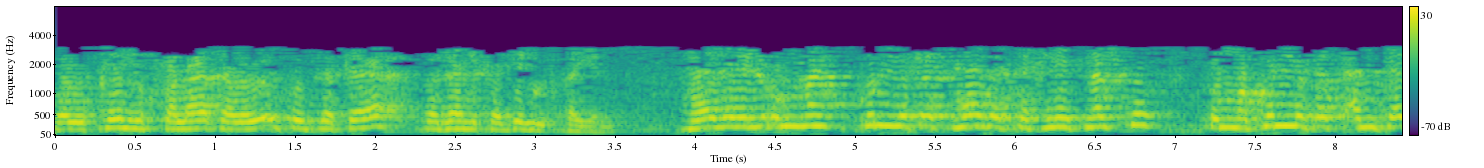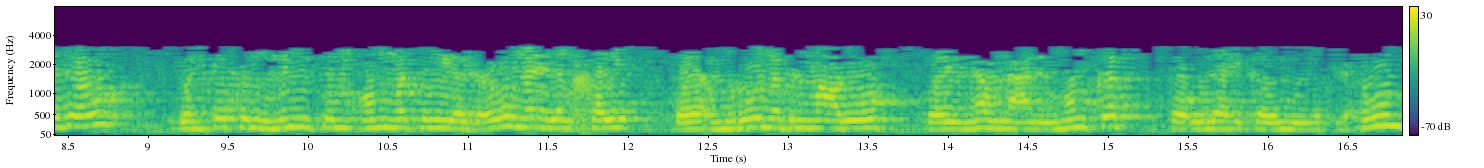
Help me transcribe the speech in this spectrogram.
ويقيموا الصلاة ويؤتوا الزكاة وذلك دين القيم. هذه الأمة كلفت هذا التكليف نفسه ثم كلفت أن تدعو ولتكن منكم أمة يدعون إلى الخير ويأمرون بالمعروف وينهون عن المنكر وأولئك هم المفلحون.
